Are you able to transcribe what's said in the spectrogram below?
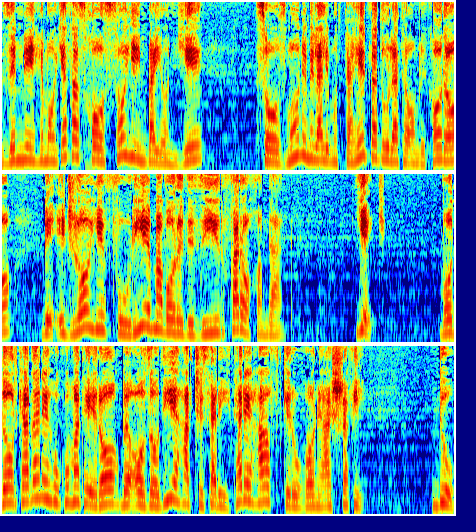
ضمن حمایت از خواستهای این بیانیه سازمان ملل متحد و دولت آمریکا را به اجرای فوری موارد زیر فراخواندند. یک وادار کردن حکومت عراق به آزادی هرچه سریعتر هفت گروگان اشرفی. دو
